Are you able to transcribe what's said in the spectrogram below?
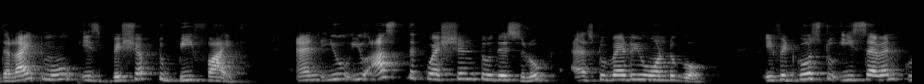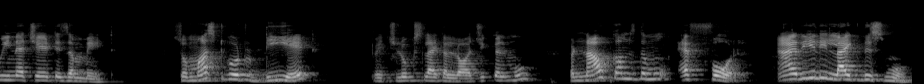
The right move is bishop to b5 and you, you ask the question to this rook as to where do you want to go. If it goes to e7, queen h8 is a mate. So must go to d8 which looks like a logical move but now comes the move f4. And I really like this move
